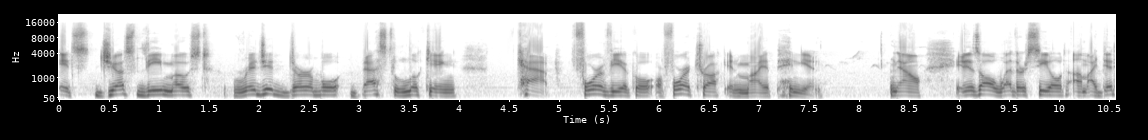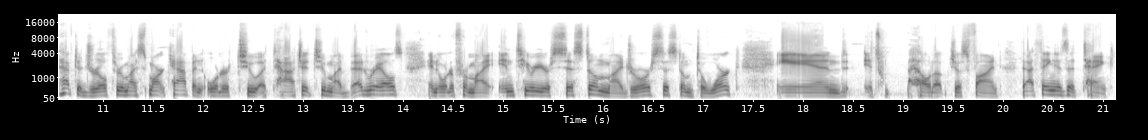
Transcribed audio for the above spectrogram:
It's just the most rigid, durable, best looking cap for a vehicle or for a truck in my opinion. Now, it is all weather sealed. Um, I did have to drill through my smart cap in order to attach it to my bed rails in order for my interior system, my drawer system to work, and it's held up just fine. That thing is a tank.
